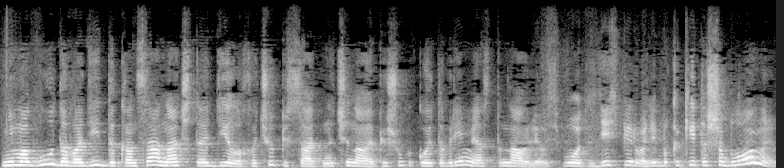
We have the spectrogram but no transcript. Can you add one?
Не могу доводить до конца начатое дело. Хочу писать, начинаю, пишу какое-то время и останавливаюсь. Вот, здесь первое, либо какие-то шаблоны,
